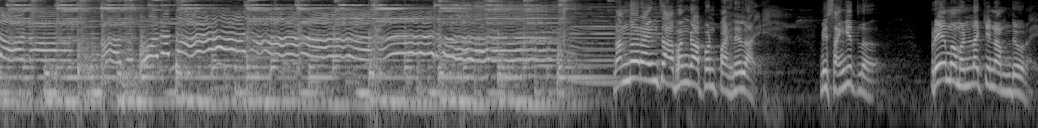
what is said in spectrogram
दाना साधू थोर दाना नामदेवरायांचा अभंग आपण पाहिलेला आहे. मी सांगितलं प्रेम म्हणलं की नामदेवराय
